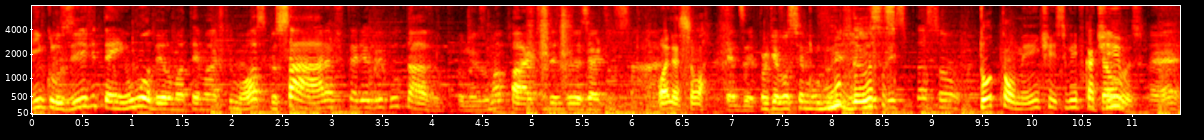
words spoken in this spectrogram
Inclusive, tem um modelo matemático que mostra que o Saara ficaria agricultável. Pelo menos uma parte do deserto do Saara. Olha só. Quer dizer, porque você muda Mudanças de precipitação. totalmente significativas. Então, é.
